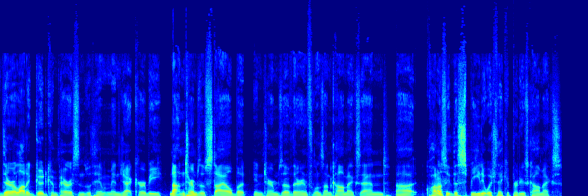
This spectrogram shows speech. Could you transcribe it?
there are a lot of good comparisons with him and Jack Kirby, not in terms of style, but in terms of their influence on comics and, uh, honestly, the speed at which they could produce comics.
